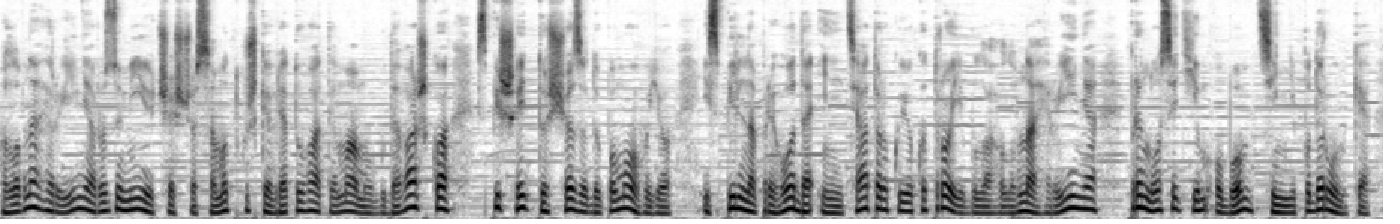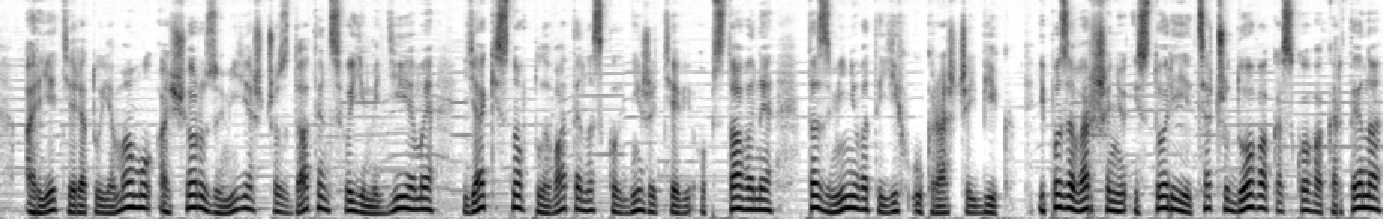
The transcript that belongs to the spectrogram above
головна героїня, розуміючи, що самотужки врятувати маму буде важко, спішить до що за допомогою, і спільна пригода, ініціаторкою котрої була головна героїня, приносить їм обом цінні подарунки. Арієтті рятує маму, а що розуміє, що здатен своїми діями якісно впливати на складні життєві обставини та змінювати їх у кращий бік. І по завершенню історії ця чудова казкова картина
